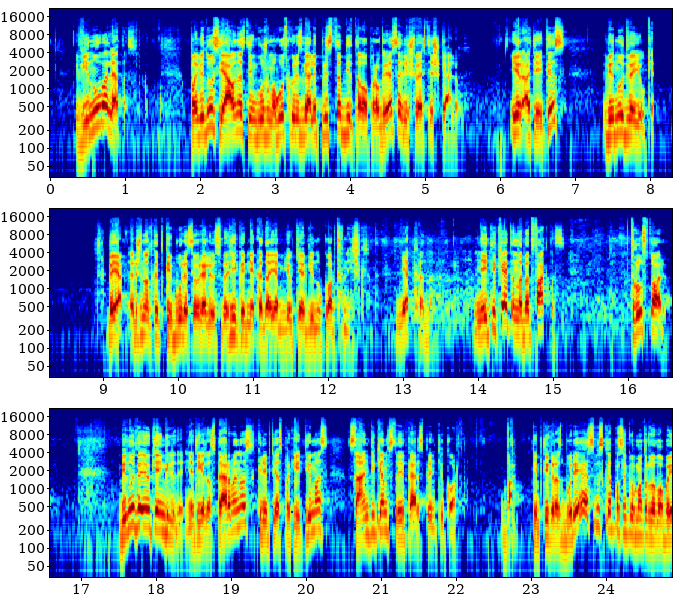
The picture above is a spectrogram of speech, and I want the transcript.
- vynų valetas. Pavydus jaunas tingų žmogus, kuris gali pristabdyti tavo progresą ir išvesti iš kelių. Ir ateitis - vynų dviejukė. Beje, ar žinot, kad kai būrėsi Aurelijus Veryga, niekada jam jokia vynų korta neiškrenta. Niekada. Neįtikėtina, bet faktas. True story. Vynų dviejukė Ingridai. Netikėtos permainos, krypties pakeitimas, santykiams tai perspinti kortą. Va, kaip tikras būrėjas, viską pasakiau, man atrodo labai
